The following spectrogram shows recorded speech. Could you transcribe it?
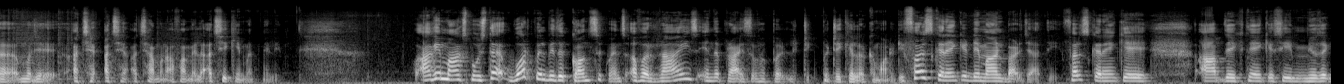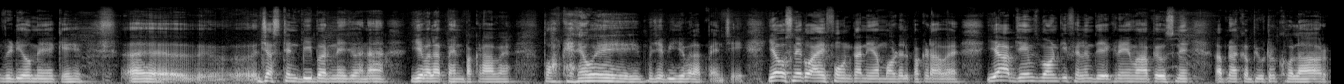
आ, मुझे अच्छा अच्छा अच्छा मुनाफा मिला अच्छी कीमत मिली। आगे मार्क्स पूछता है what will be the consequence of a rise in the price of a particular commodity फ़र्ज़ करें कि डिमांड बढ़ जाती। फ़र्ज़ करें कि आप देखते हैं किसी म्यूज़िक वीडियो में कि जस्टिन बीबर ने जो है ना ये वाला पेन पकड़ा हुआ है। तो आप कहते हैं ओए मुझे भी ये वाला पेन चाहिए। या उसने को आईफोन का नया मॉडल पकड़ा हुआ है। या आप जेम्स बॉन्ड की फ़िल्म देख रहे हैं वहाँ पर उसने अपना कंप्यूटर खोला और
